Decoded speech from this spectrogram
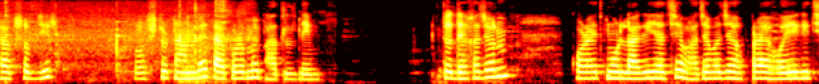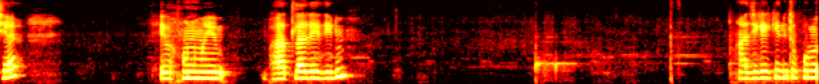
শাকসবজির রষ্ট টানলে তারপরে আমি ভাতলা দিম। তো দেখা যান, কড়াইত মোর লাগিয়ে যাচ্ছে, ভাজা ভাজা প্রায় হয়ে গেছে। এখন মুই ভাতলা দিয়ে দিম। আজকে কিন্তু কোনো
